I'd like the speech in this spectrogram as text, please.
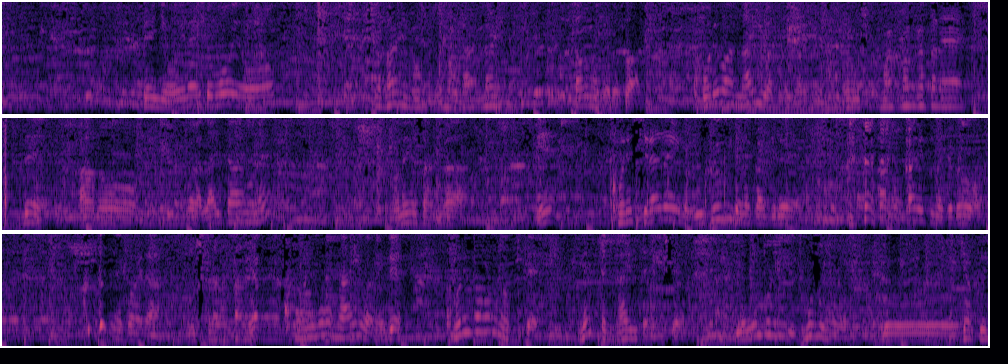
手に負えないと思うよ。しか何飲むの？なないじゃん。頼むけどさこれはないわけだからままずかったね。であのほらライターのねお姉さんが「え？これ知らないのうふん」みたいな感じであの書いてたけど食ったじゃないこの間。美味しくなかったね。いやこれはないわね。でこれがあるのってめったにないみたいな店もう本当にほぼ逆に。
